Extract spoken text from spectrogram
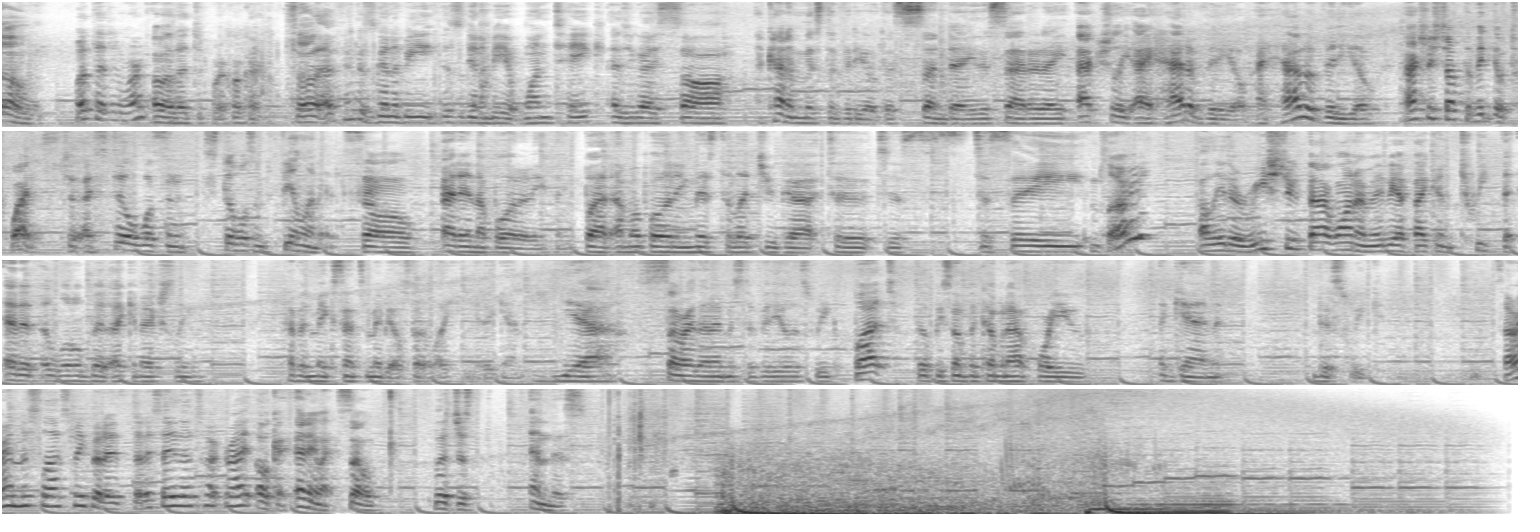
So, What that didn't work? Oh, that did work. Okay. So I think this is gonna be this is gonna be a one take. As you guys saw, I kind of missed a video this Sunday, this Saturday. Actually, I had a video. I have a video. I actually shot the video twice. I still wasn't still wasn't feeling it, so I didn't upload anything. But I'm uploading this to let you guys to to s- to say I'm sorry. I'll either reshoot that one or maybe if I can tweak the edit a little bit, I can actually have it make sense and maybe I'll start liking it again. Yeah, sorry that I missed a video this week, but there'll be something coming out for you again this week. Sorry I missed last week, but I, did I say that's right? Okay, anyway, so let's just end this.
